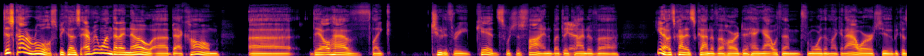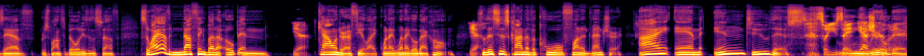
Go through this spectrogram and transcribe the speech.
This kind of rules because everyone that I know uh, back home, uh, they all have like two to three kids, which is fine. But they Yeah. kind of, uh, you know, it's kind of it's kind of uh, hard to hang out with them for more than like an hour or two because they have responsibilities and stuff. So I have nothing but an open Yeah, calendar. I feel like when I when I go back home. Yeah. So this is kind of a cool, fun adventure. I am into this. so you say, yeah, sure, Real let me,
